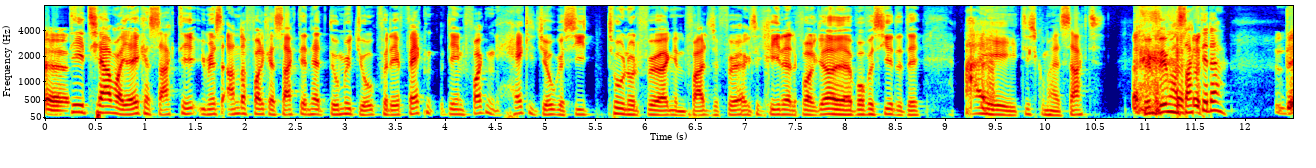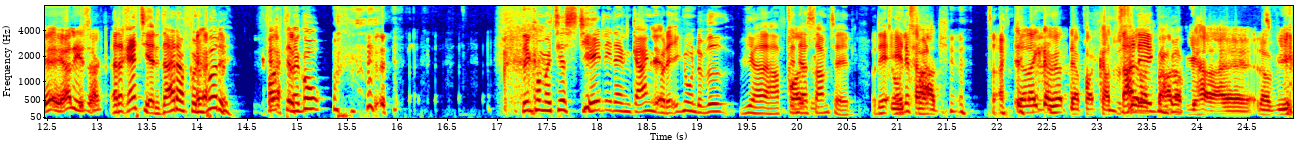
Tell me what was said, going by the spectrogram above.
øh. det er termer, jeg ikke har sagt det, imens andre folk har sagt den her dumme joke, for det er, fucking, det er en fucking hacky joke at sige 2-0 føring, en fejl til føring, så griner alle folk, ja, ja, hvorfor siger det det? Ej, det skulle man have sagt. Hvem, hvem har sagt det der? Det har jeg lige sagt. Er det rigtigt? Er det dig, der har fundet på det? Fuck, den er god. Den kommer til at stjæle i den gang, hvor der er ikke nogen, der ved, vi har haft den her samtale. Og det er alle tager, folk. tak. Det er der ikke, har hørt den her podcast. Du Nej, det er ikke bare, når vi, har, øh, når vi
